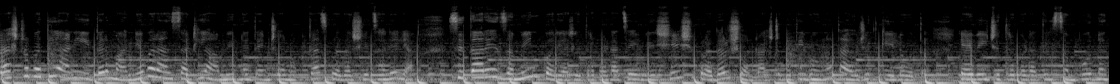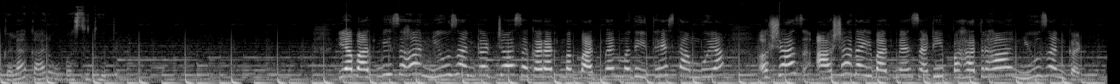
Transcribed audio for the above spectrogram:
राष्ट्रपती आणि इतर मान्यवरांसाठी आमिरनं त्यांच्या नुकत्याच प्रदर्शित झालेल्या सितारे जमीन पर या चित्रपटाचे विशेष प्रदर्शन राष्ट्रपती भवनात आयोजित केलं होतं. यावेळी चित्रपटातील संपूर्ण कलाकार उपस्थित होते. या बातमीसह न्यूज अनकटच्या सकारात्मक बातम्यांमध्ये इथेच थांबूया. अशाच आशादायी बातम्यांसाठी पाहत रहा न्यूज अनकट.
